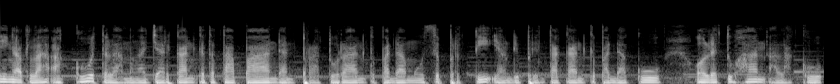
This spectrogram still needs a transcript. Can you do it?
Ingatlah aku telah mengajarkan ketetapan dan peraturan kepadamu seperti yang diperintahkan kepadaku oleh Tuhan Allahku,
